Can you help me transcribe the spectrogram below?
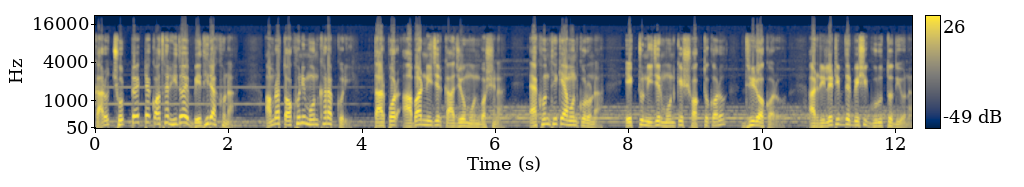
কারও ছোট্ট একটা কথার হৃদয়ে বেঁধি রাখো না। আমরা তখনই মন খারাপ করি, তারপর আবার নিজের কাজেও মন বসে না। এখন থেকে এমন করো না। একটু নিজের মনকে শক্ত করো, দৃঢ় করো, আর রিলেটিভদের বেশি গুরুত্ব দিও না।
